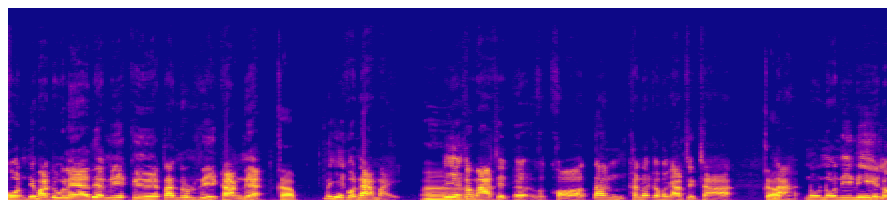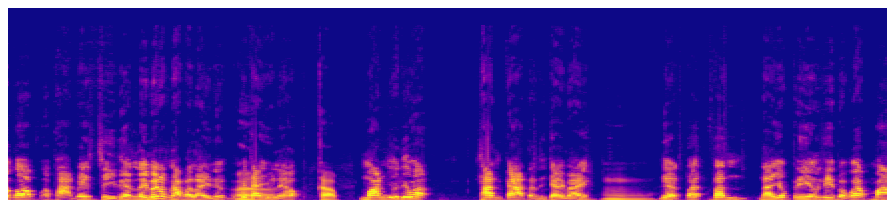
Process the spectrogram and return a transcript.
คนที่มาดูแลเรื่องนี้คือท่านรัฐมนตรีคลังเนี่ยครับไม่ใช่คนหน้าใหม่อ่ ไม่ใช่เข้ามาเสร็จเออขอตั้งคณะกรรมการศึกษาครับ นะโนนโนนนี่นี่แล้วก็ผ่านไปสี่เดือนเลยไม่ต้องทำอะไรเนี่ยไม่ใช่อยู่แล้ว ครับ มันอยู่ที่ว่าท่านกล้าตัดสินใจไหม อืม เนี่ยท่านท่านนายกตรีอนุทินบอกว่ามา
